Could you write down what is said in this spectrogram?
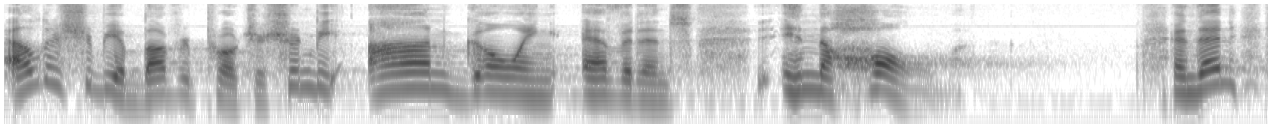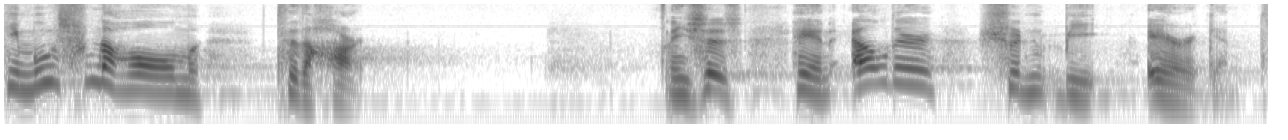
elders should be above reproach. There shouldn't be ongoing evidence in the home. And then he moves from the home to the heart. And he says, hey, an elder shouldn't be arrogant.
